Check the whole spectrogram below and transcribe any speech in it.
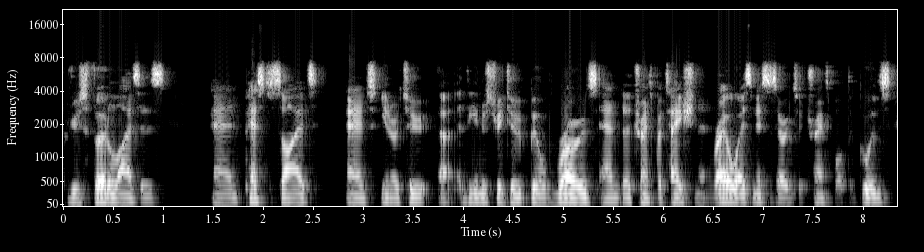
produce fertilizers and pesticides and you know to uh, the industry to build roads and the transportation and railways necessary to transport the goods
